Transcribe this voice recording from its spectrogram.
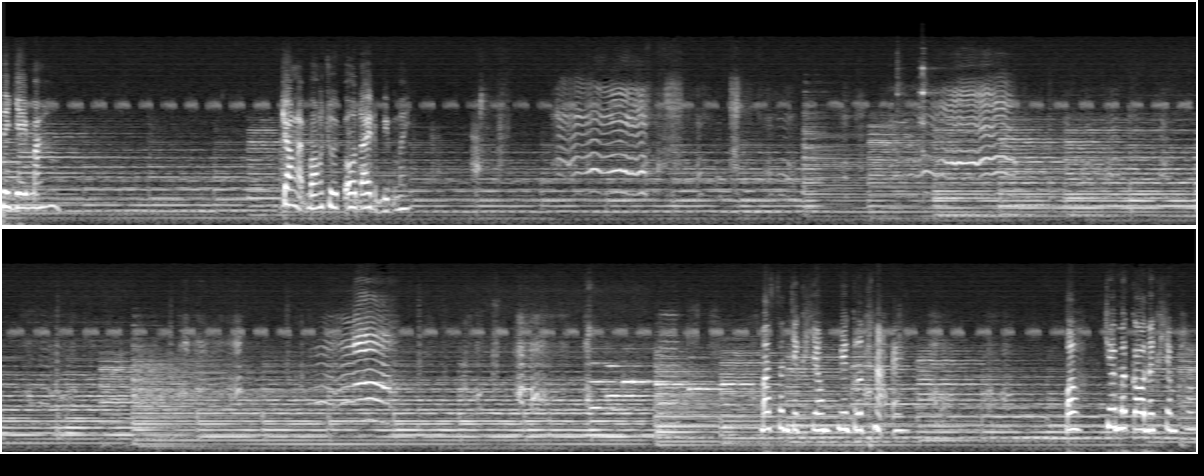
និយាយមកចង់ឲ្យបងជួយបងអូនឲ្យរបៀបម៉េចបើសិនជាខ្ញុំមានគ្រោះថ្នាក់អីបោះជួយមើលកូននៅខ្ញុំផង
